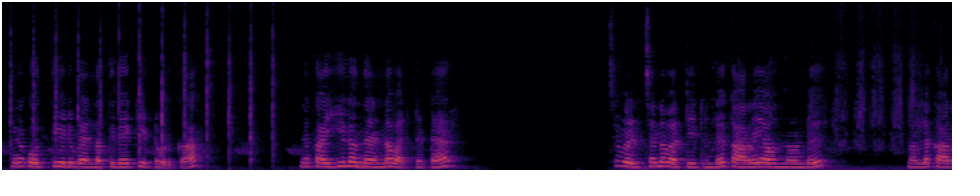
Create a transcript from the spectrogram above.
ഇങ്ങനെ കൊത്തി ഒരു വെള്ളത്തിലേക്ക് ഇട്ട് കൊടുക്കുക. ഞാൻ കയ്യിലൊന്ന് എണ്ണ വരട്ടെ കുറച്ച് വെളിച്ചെണ്ണ വരട്ടിയിട്ടുണ്ട്. കറയാവുന്നതുകൊണ്ട് നല്ല കറ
